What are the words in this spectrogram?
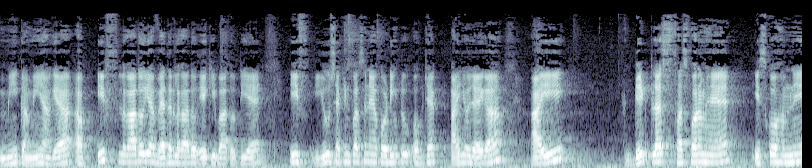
मी का मी आ गया। अब इफ़ लगा दो या वेदर लगा दो, एक ही बात होती है। इफ़ यू सेकंड पर्सन है अकॉर्डिंग टू ऑब्जेक्ट आई हो जाएगा। I did plus first form है। इसको हमने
